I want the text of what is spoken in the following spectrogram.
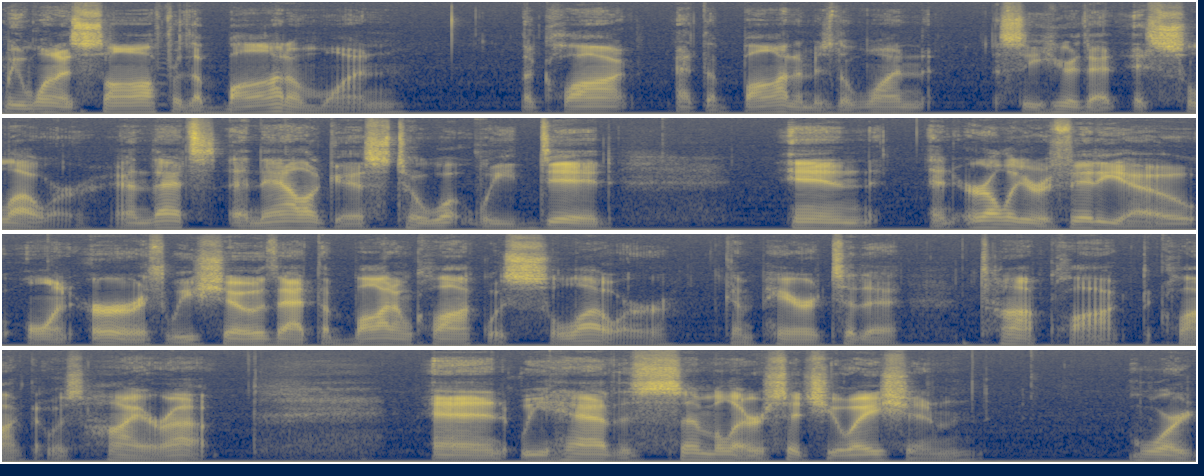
we want to solve for the bottom one. The clock at the bottom is the one, see here, that is slower. And that's analogous to what we did in an earlier video on Earth. We showed that the bottom clock was slower compared to the top clock, the clock that was higher up. And we have the similar situation, more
